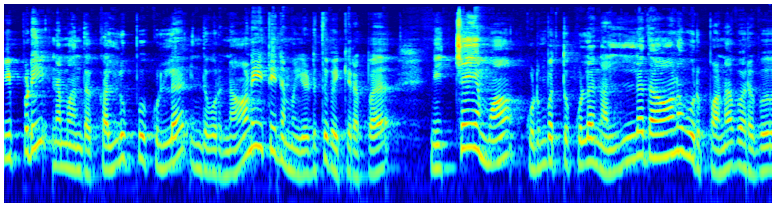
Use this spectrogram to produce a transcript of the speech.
இப்படி நம்ம அந்த கல்லுப்புக்குள்ளே இந்த ஒரு நாணயத்தை நம்ம எடுத்து வைக்கிறப்ப நிச்சயமாக குடும்பத்துக்குள்ளே நல்லதான ஒரு பணவரவு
